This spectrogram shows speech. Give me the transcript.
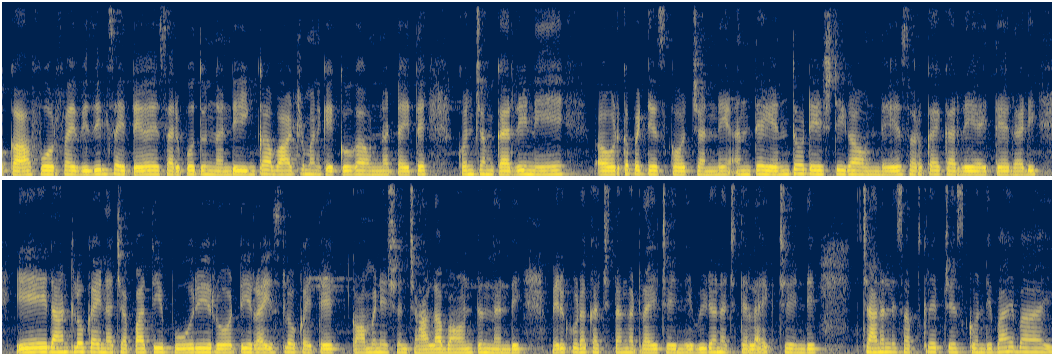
ఒక ఫోర్ ఫైవ్ విజిల్స్ అయితే సరిపోతుందండి. ఇంకా వాటర్ మనకి ఎక్కువగా ఉన్నట్టయితే కొంచెం కర్రీని ఉడకపెట్టేసుకోవచ్చండి. అంతే ఎంతో టేస్టీగా ఉండే సొరకాయ కర్రీ అయితే రెడీ. ఏ దాంట్లోకైనా చపాతీ పూరి రోటీ రైస్లోకి అయితే కాంబినేషన్ చాలా బాగుంటుందండి. మీరు కూడా ఖచ్చితంగా ట్రై చేయండి. వీడియో నచ్చితే లైక్ చేయండి. ఛానల్ని సబ్స్క్రైబ్ చేసుకోండి. Bye bye.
